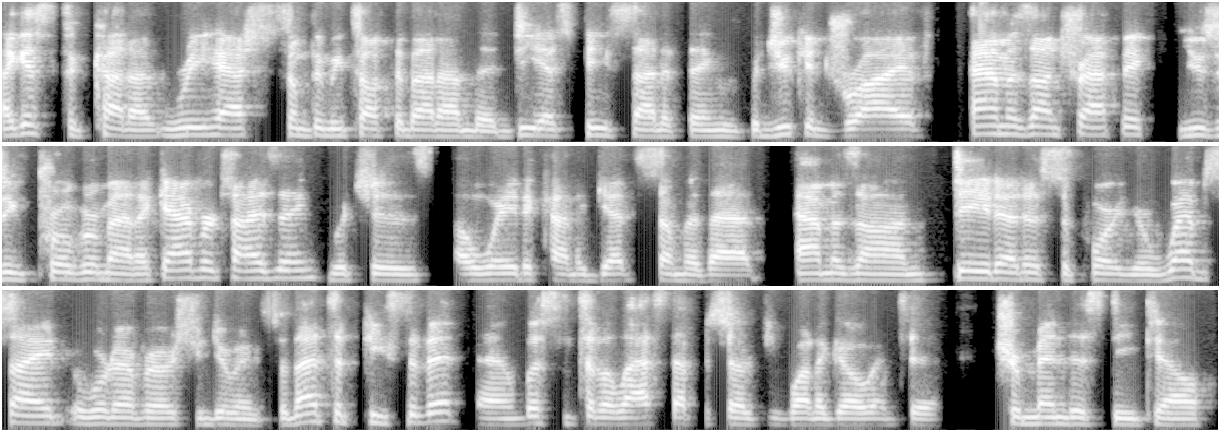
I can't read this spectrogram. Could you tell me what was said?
I guess to kind of rehash something we talked about on the DSP side of things, but you can drive Amazon traffic using programmatic advertising, which is a way to kind of get some of that Amazon data to support your website or whatever else you're doing. So that's a piece of it. And listen to the last episode if you want to go into tremendous detail.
